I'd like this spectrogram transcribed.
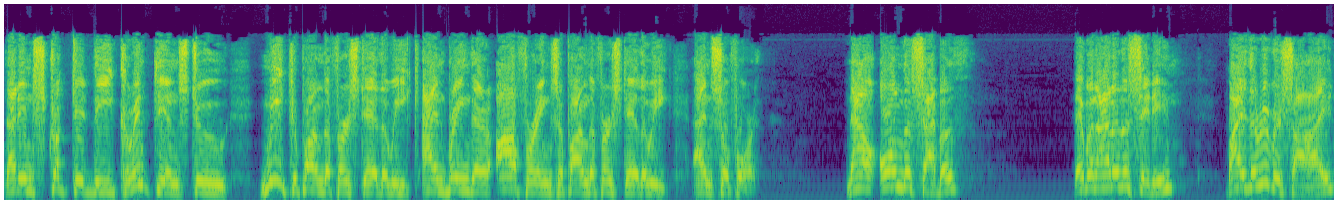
that instructed the Corinthians to meet upon the first day of the week and bring their offerings upon the first day of the week and so forth. Now on the Sabbath, they went out of the city by the riverside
